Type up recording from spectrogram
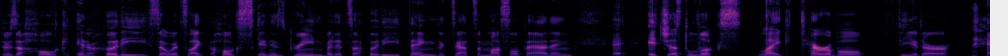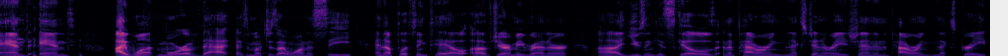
There's a hulk in a hoodie so it's like the hulk's skin is green but it's a hoodie thing that's got some muscle padding. It- just looks like terrible theater. And and I want more of that as much as I want to see an uplifting tale of Jeremy Renner uh, using his skills and empowering the next generation and empowering the next great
